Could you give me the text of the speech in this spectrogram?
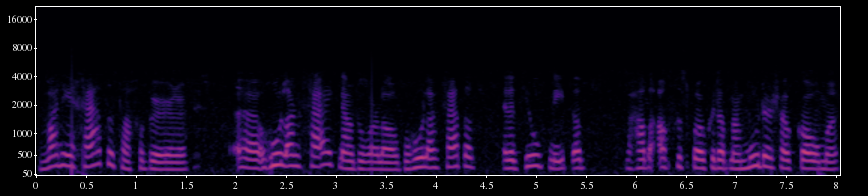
wanneer gaat het dan gebeuren? Eh, hoe lang ga ik nou doorlopen? Hoe lang gaat dat? En het hielp niet dat we hadden afgesproken dat mijn moeder zou komen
